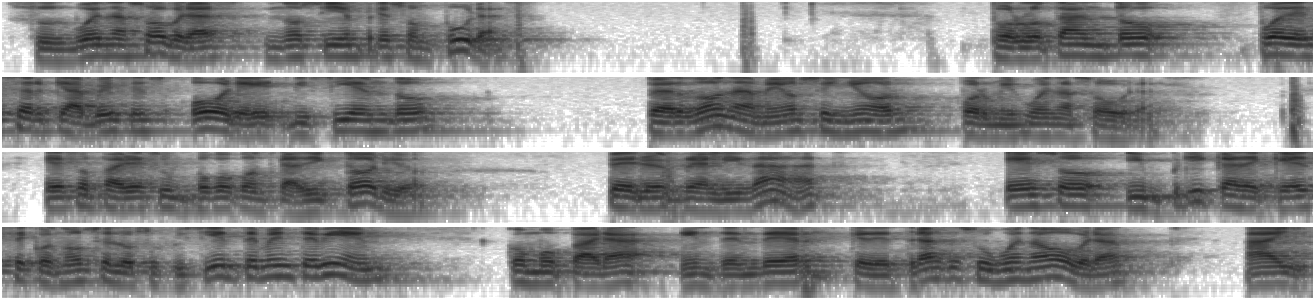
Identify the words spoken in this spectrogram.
sus buenas obras no siempre son puras. Por lo tanto, puede ser que a veces ore diciendo, perdóname, oh Señor, por mis buenas obras. Eso parece un poco contradictorio, pero en realidad eso implica de que él se conoce lo suficientemente bien como para entender que detrás de su buena obra hay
